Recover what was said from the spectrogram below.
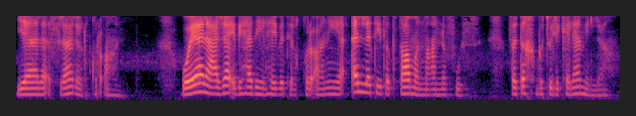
يا لأسرار القرآن. ويا لعجائب هذه الهيبة القرآنية التي تتطامن مع النفوس فتخبت لكلام الله.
